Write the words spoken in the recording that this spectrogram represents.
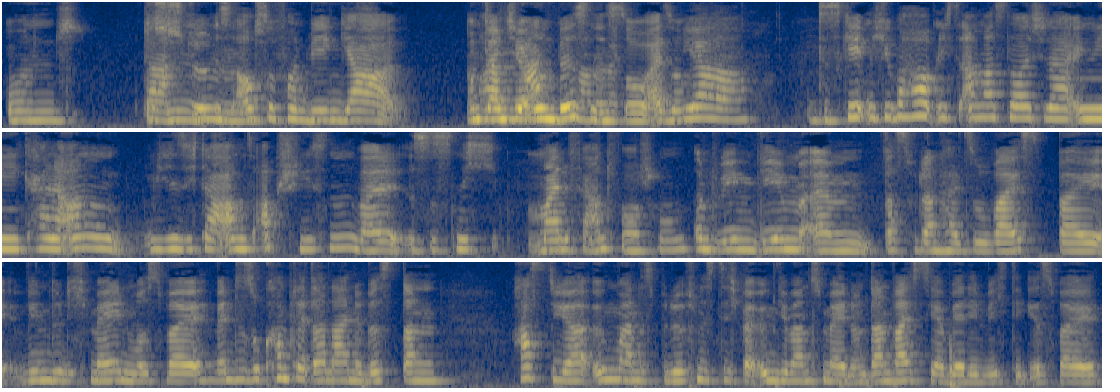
Und dann ist auch so von wegen, ja, und dann your own business so. Also ja das geht mich überhaupt nichts an, was Leute da irgendwie, keine Ahnung, wie die sich da abends abschießen, weil es ist nicht meine Verantwortung. Und wegen dem, ähm, dass du dann halt so weißt, bei wem du dich melden musst, weil wenn du so komplett alleine bist, dann hast du ja irgendwann das Bedürfnis, dich bei irgendjemandem zu melden und dann weißt du ja, wer dir wichtig ist, weil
